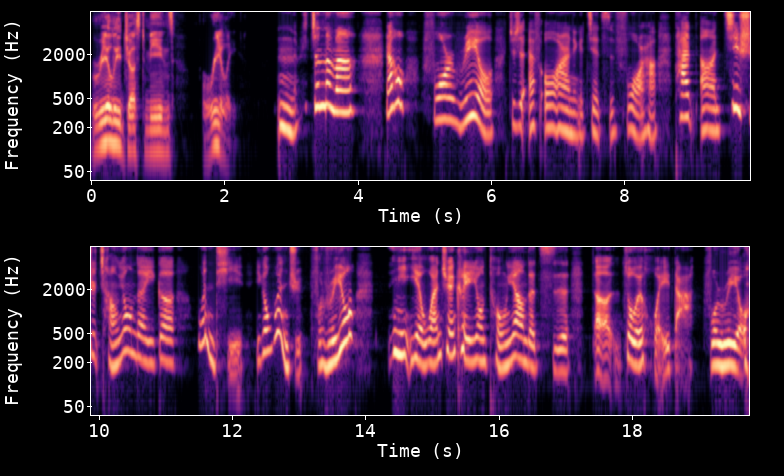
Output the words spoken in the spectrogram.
really just means really. 嗯，是真的吗？然后 for real 就是 F O R 那个介词 for 哈，它呃既是常用的一个问题，一个问句 for real，你也完全可以用同样的词呃作为回答 for real。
